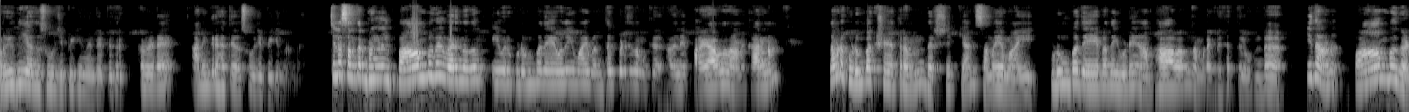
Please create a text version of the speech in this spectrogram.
പ്രീതി അത് സൂചിപ്പിക്കുന്നുണ്ട് പിതൃക്കളുടെ അനുഗ്രഹത്തെ അത് സൂചിപ്പിക്കുന്നുണ്ട്. ചില സന്ദർഭങ്ങളിൽ പാമ്പുകൾ വരുന്നതും ഈ ഒരു കുടുംബദേവതയുമായി ബന്ധപ്പെടുത്തി നമുക്ക് അതിനെ പറയാവുന്നതാണ്. കാരണം നമ്മുടെ കുടുംബക്ഷേത്രം ദർശിക്കാൻ സമയമായി കുടുംബദേവതയുടെ അഭാവം നമ്മുടെ ഗൃഹത്തിലുണ്ട്. ഇതാണ് പാമ്പുകൾ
